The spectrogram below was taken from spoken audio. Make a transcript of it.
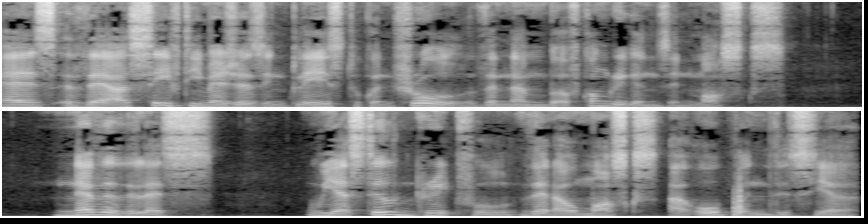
as there are safety measures in place to control the number of congregants in mosques. Nevertheless, we are still grateful that our mosques are open this year.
